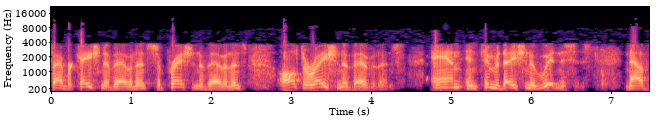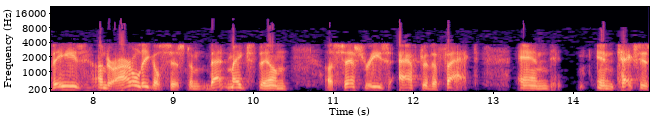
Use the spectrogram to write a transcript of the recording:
fabrication of evidence, suppression of evidence, alteration of evidence, and intimidation of witnesses. Now these, under our legal system, that makes them accessories after the fact. And in Texas,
